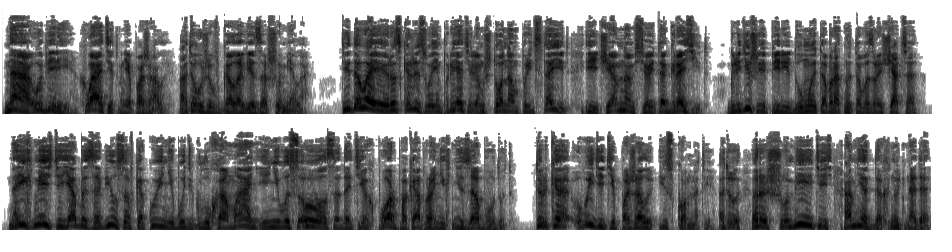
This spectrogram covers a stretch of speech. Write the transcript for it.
«На, убери, хватит мне, пожалуй, а то уже в голове зашумело. Ты давай расскажи своим приятелям, что нам предстоит и чем нам все это грозит. Глядишь, и передумают обратно-то возвращаться. На их месте я бы забился в какую-нибудь глухомань и не высовывался до тех пор, пока про них не забудут. Только выйдите, пожалуй, из комнаты, а то расшумеетесь, а мне отдохнуть надо.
